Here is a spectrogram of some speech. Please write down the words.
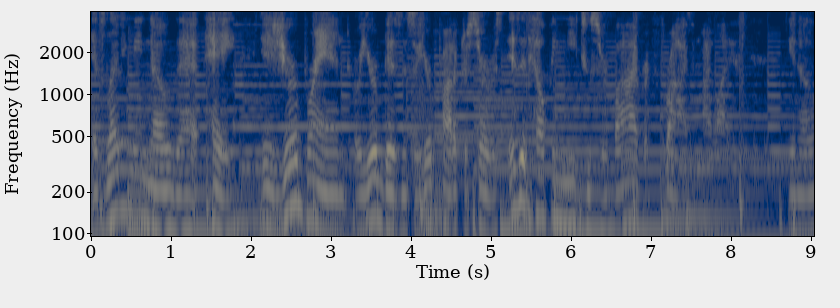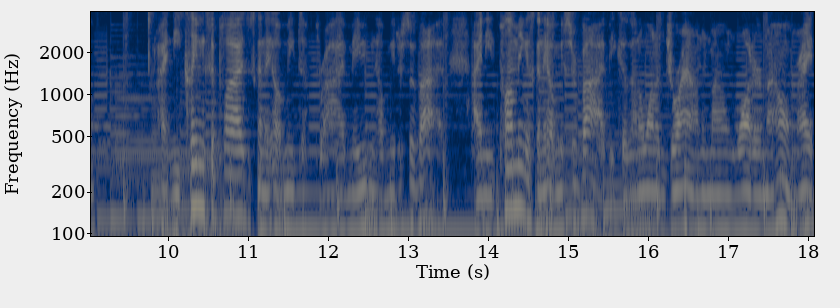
It's letting me know that, hey, is your brand or your business or your product or service, is it helping me to survive or thrive in my life? You know, I need cleaning supplies. It's going to help me to thrive, maybe even help me to survive. I need plumbing. It's going to help me survive because I don't want to drown in my own water in my home, right?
